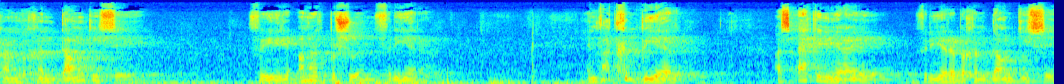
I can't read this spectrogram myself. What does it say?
gaan begin dankie sê vir hierdie ander persoon vir die Here. En wat gebeur as ek en jy vir die Here begin dankie sê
